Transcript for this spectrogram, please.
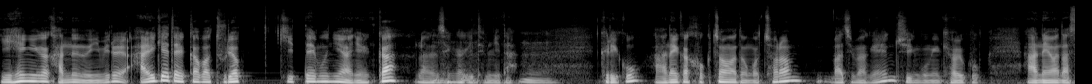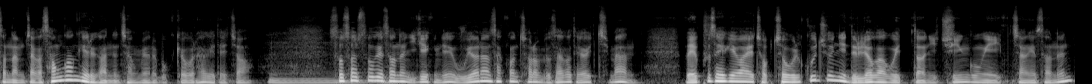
이 행위가 갖는 의미를 알게 될까봐 두렵기 때문이 아닐까라는 음, 생각이 음. 듭니다. 음, 그리고 아내가 걱정하던 것처럼 마지막엔 주인공이 결국 아내와 낯선 남자가 성관계를 갖는 장면을 목격을 하게 되죠. 음. 소설 속에서는 이게 굉장히 우연한 사건처럼 묘사가 되어 있지만 외부 세계와의 접촉을 꾸준히 늘려가고 있던 이 주인공의 입장에서는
